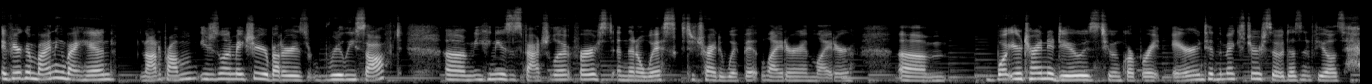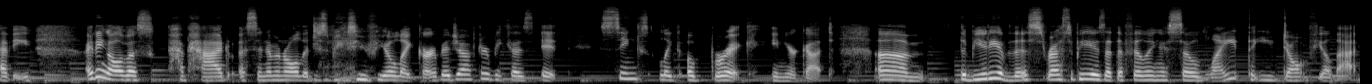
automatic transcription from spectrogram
If you're combining by hand, not a problem. You just want to make sure your butter is really soft. Um, you can use a spatula at first and then a whisk to try to whip it lighter and lighter. Um, what you're trying to do is to incorporate air into the mixture so it doesn't feel as heavy. I think all of us have had a cinnamon roll that just makes you feel like garbage after because it sinks like a brick in your gut. Um, the beauty of this recipe is that the filling is so light that you don't feel that.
